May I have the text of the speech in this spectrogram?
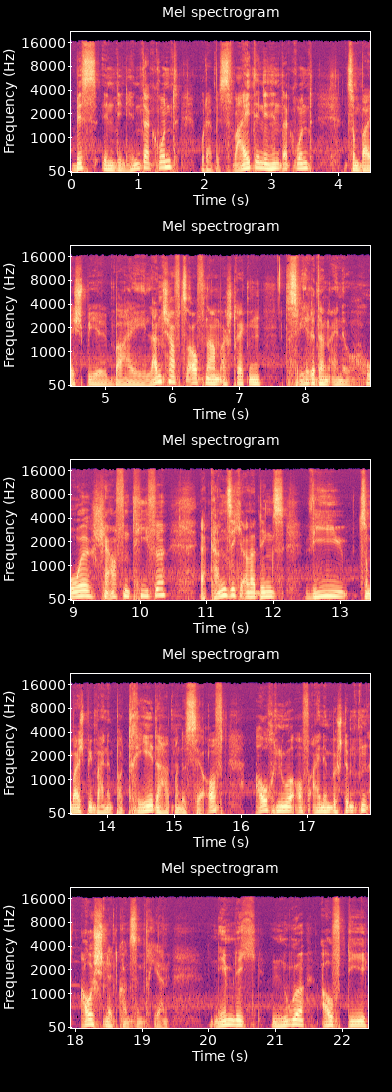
bis in den Hintergrund oder bis weit in den Hintergrund, zum Beispiel bei Landschaftsaufnahmen erstrecken, das wäre dann eine hohe Schärfentiefe. Er kann sich allerdings, wie zum Beispiel bei einem Porträt, da hat man das sehr oft, auch nur auf einen bestimmten Ausschnitt konzentrieren. Nämlich nur auf die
